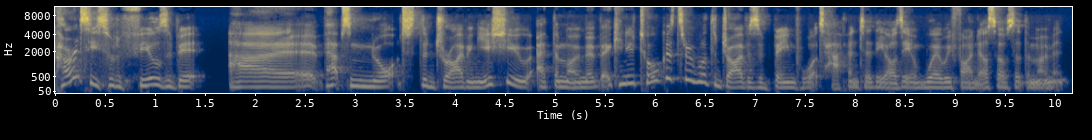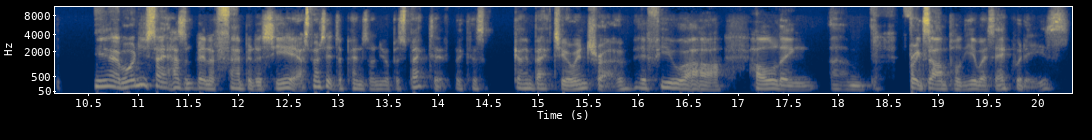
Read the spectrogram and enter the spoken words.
Currency sort of feels a bit uh, perhaps not the driving issue at the moment, but can you talk us through what the drivers have been for what's happened to the Aussie and where we find ourselves at the moment? Yeah, well, when you say it hasn't been a fabulous year, I suppose it depends on your perspective because going back to your intro, if you are holding, um, for example, US equities,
